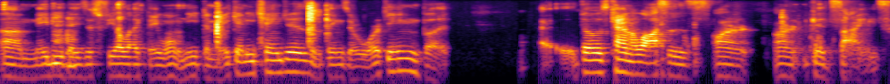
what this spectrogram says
Um, maybe mm-hmm. they just feel like they won't need to make any changes and things are working. But those kind of losses aren't aren't good signs.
